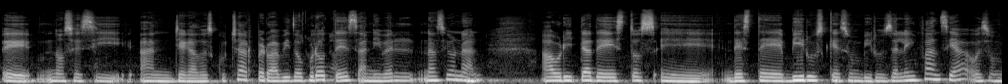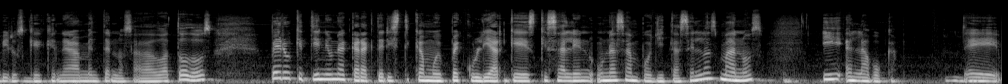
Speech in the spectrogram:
eh, no sé si han llegado a escuchar, pero ha habido brotes a nivel nacional ahorita de estos, eh, de este virus que es un virus de la infancia, o es un virus que generalmente nos ha dado a todos, pero que tiene una característica muy peculiar, que es que salen unas ampollitas en las manos y en la boca. Eh,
